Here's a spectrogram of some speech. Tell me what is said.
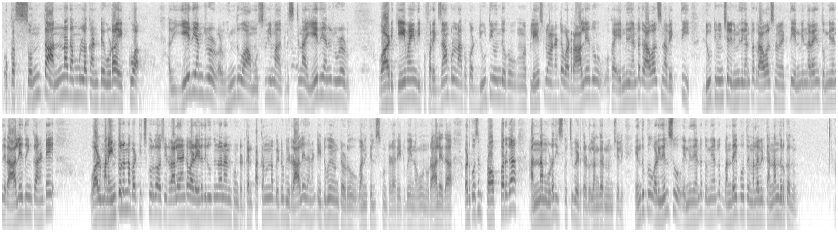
ఒక సొంత అన్నదమ్ముల కంటే కూడా ఎక్కువ. అది ఏది అని చూడడు వాడు. హిందువా ముస్లిమా క్రిస్టియనా ఏది అని చూడడు. వాడికి ఏమైంది? ఇప్పుడు ఫర్ ఎగ్జాంపుల్ నాకు ఒక డ్యూటీ ఉంది ఒక ప్లేస్లో అని అంటే వాడు రాలేదు. ఒక ఎనిమిది గంటలకు రావాల్సిన వ్యక్తి డ్యూటీ నుంచి ఎనిమిది గంటలకు రావాల్సిన వ్యక్తి ఎనిమిదిన్నర అయింది తొమ్మిది అయింది రాలేదు ఇంకా అంటే వాళ్ళు మన ఇంట్లో పట్టించుకోరు కావచ్చు వీడు రాలేదంటే వాడు ఎడ తిరుగుతున్నాను అనుకుంటాడు. కానీ పక్కన ఉన్న బెడ్ వీడు రాలేదనంటే ఎటుపోయి ఉంటాడు? వాడిని తెలుసుకుంటాడు. అరే ఎటుపోయినావు నువ్వు రాలేదా? వాడి కోసం ప్రాపర్గా అన్నం కూడా తీసుకొచ్చి పెడతాడు లంగర్ నుంచి వెళ్ళి. ఎందుకు? వాడికి తెలుసు ఎనిమిది గంటల తొమ్మిది గంటలకు బంద్ అయిపోతుంది మళ్ళీ వీడికి అన్నం దొరకదు.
